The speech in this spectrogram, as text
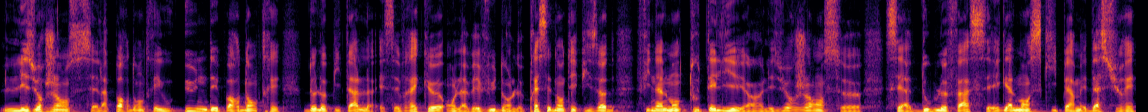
Les urgences, c'est la porte d'entrée ou une des portes d'entrée de l'hôpital. Et c'est vrai que on l'avait vu dans le précédent épisode. Finalement, tout est lié. Hein. Les urgences c'est à double face. C'est également ce qui permet d'assurer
